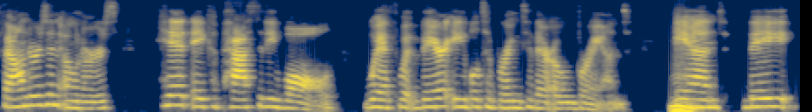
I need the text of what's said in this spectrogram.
founders and owners hit a capacity wall with what they're able to bring to their own brand. Mm. And they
